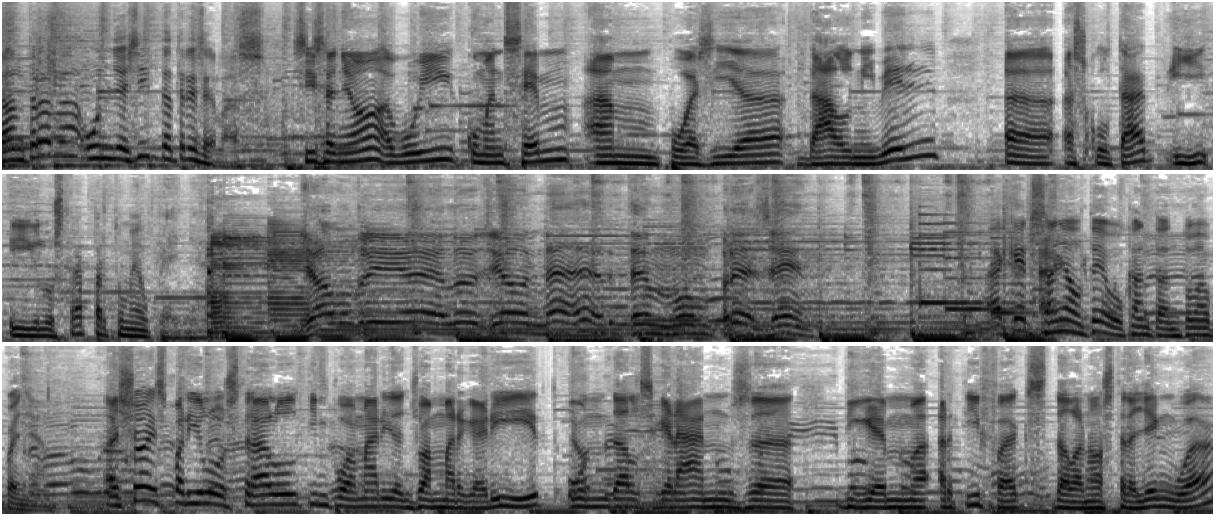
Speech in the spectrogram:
D'entrada, un llegit de 3 L's. Sí, senyor, avui comencem amb poesia d'alt nivell, eh, escoltat i, i il·lustrat per Tomeu Penya. Jo voldria il·lusionar-te amb un present. Aquest senyal teu, canta en Tomeu Penya. Això és per il·lustrar l'últim poemari d'en Joan Margarit, un dels grans, eh, diguem, artífecs de la nostra llengua,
